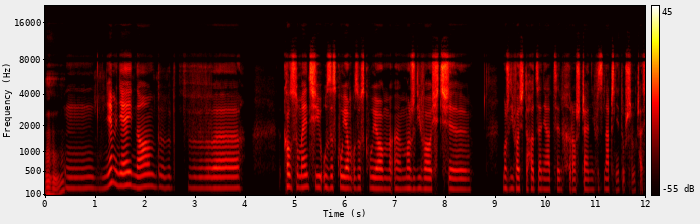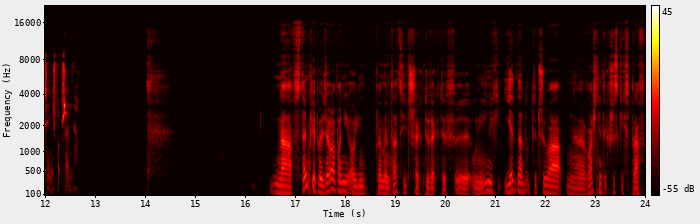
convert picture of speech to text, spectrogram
Mhm. Mm, niemniej, no, konsumenci uzyskują, uzyskują e, możliwość, e, możliwość dochodzenia tych roszczeń w znacznie dłuższym czasie niż poprzednio. Na wstępie powiedziała Pani o implementacji trzech dyrektyw y, unijnych. Jedna dotyczyła e, właśnie tych wszystkich spraw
